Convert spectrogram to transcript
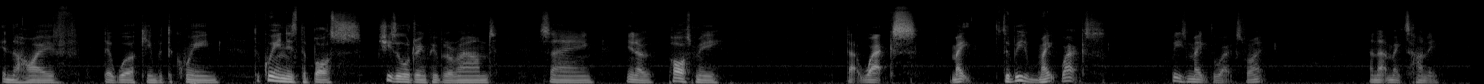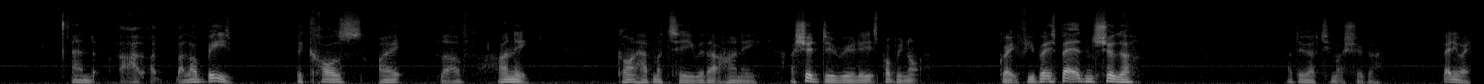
in the hive, they're working with the queen. The queen is the boss. She's ordering people around, saying, you know, pass me that wax. Make do bees make wax? Bees make the wax, right? And that makes honey. And I, I, I love bees because I love honey. Can't have my tea without honey. I should do really. It's probably not great for you, but it's better than sugar. I do have too much sugar. But anyway,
